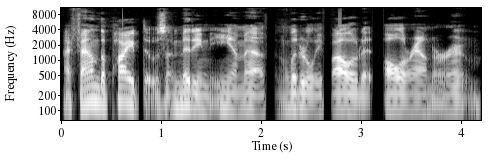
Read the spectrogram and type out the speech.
I found the pipe that was emitting EMF and literally followed it all around the room.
